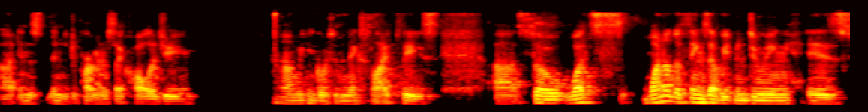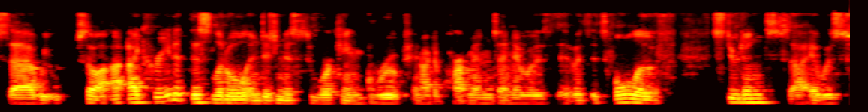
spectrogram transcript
uh, in, this, in the Department of Psychology. Um, we can go to the next slide, please. Uh, so what's one of the things that we've been doing is uh, we so I, I, created this little indigenous working group in our department and it was, it was it's full of students. Uh, it was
